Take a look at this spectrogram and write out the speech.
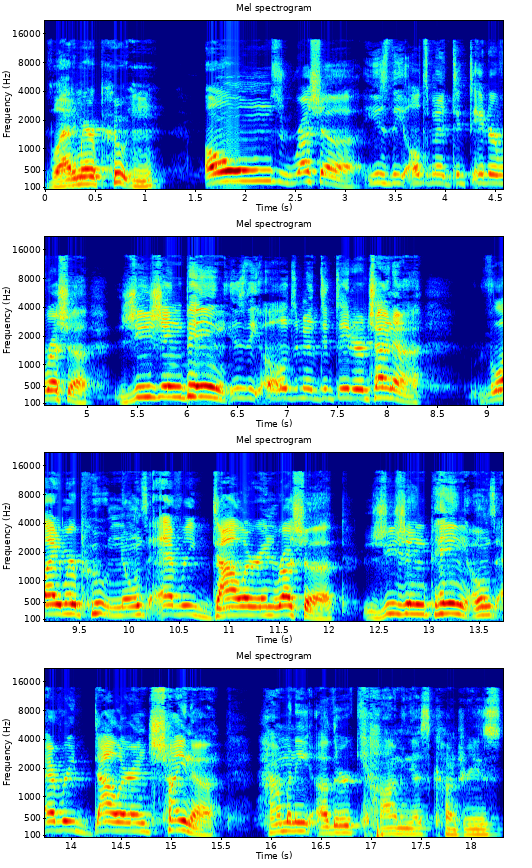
Vladimir Putin owns Russia. He's the ultimate dictator of Russia. Xi Jinping is the ultimate dictator of China. Vladimir Putin owns every dollar in Russia. Xi Jinping owns every dollar in China. How many other communist countries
